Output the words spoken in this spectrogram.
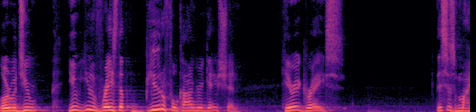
Lord, would you, you, you've raised up a beautiful congregation here at Grace. This is my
